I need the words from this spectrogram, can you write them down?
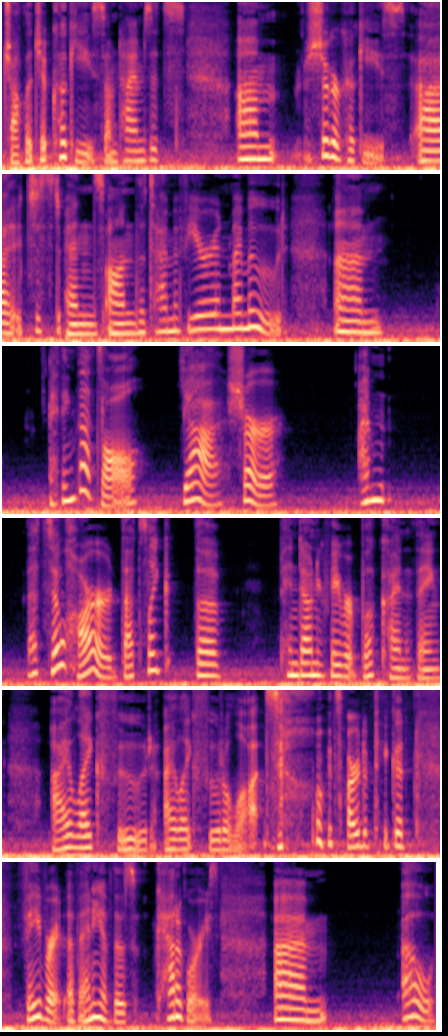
chocolate chip cookies, sometimes it's um, sugar cookies. Uh, it just depends on the time of year and my mood. Um, I think that's all. Yeah, sure. I'm. That's so hard. That's like the pin down your favorite book kind of thing. I like food. I like food a lot. So it's hard to pick a favorite of any of those categories. Um, oh,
